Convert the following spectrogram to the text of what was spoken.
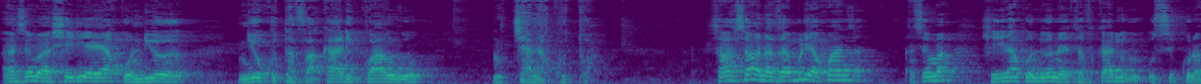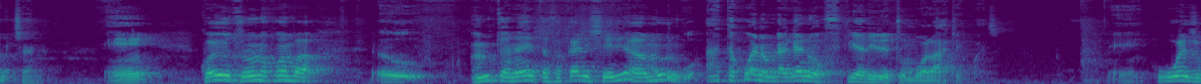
anasema sheria yako ndiyo ndiyo kutafakari kwangu mchana kutwa. Sawa sawa na Zaburi ya kwanza anasema sheria yako ndiyo natafakari usiku na mchana. Eh kwa hiyo tunaona kwamba uh, mtu anayetafakari sheria ya Mungu atakuwa na mdagani wa kufikiria lile tumbo lake kwanza. Eh huwezi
